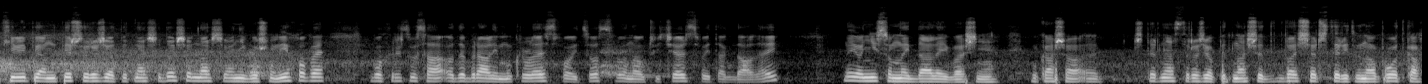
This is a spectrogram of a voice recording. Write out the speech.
Filipian, pierwszy rozdział 15 do 18, oni głoszą Jehowę, bo Chrystusa odebrali mu królestwo, ojcostwo, nauczycielstwo i tak dalej. No i oni są najdalej właśnie. Łukasza 14 e, rozdział 15 do 24 tu na opłotkach.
